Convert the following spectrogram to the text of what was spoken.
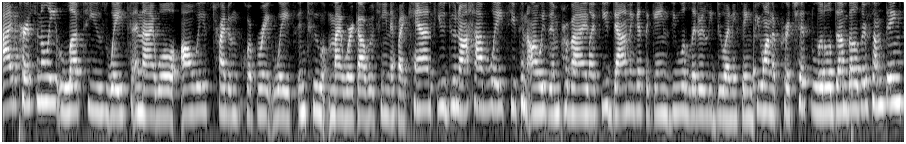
I personally love to use weights and I will always try to incorporate weights into my workout routine if I can. If you do not have weights, you can always improvise. If you down to get the gains, you will literally do anything. If you want to purchase little dumbbells or something,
